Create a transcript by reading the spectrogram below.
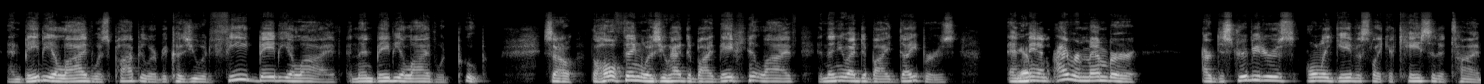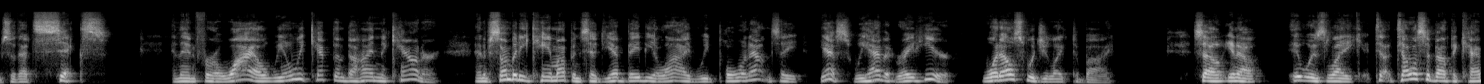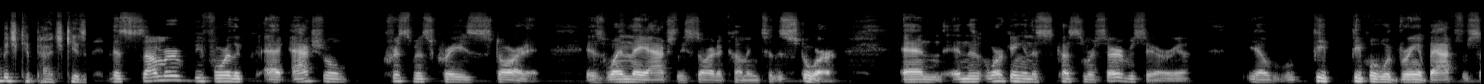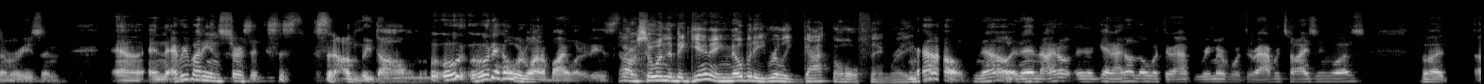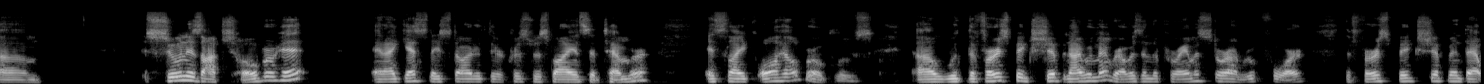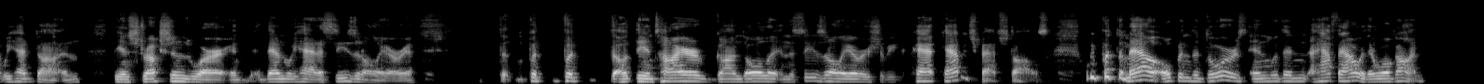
And Baby Alive was popular because you would feed Baby Alive and then Baby Alive would poop. So the whole thing was you had to buy Baby Alive and then you had to buy diapers. And yep. man, I remember our distributors only gave us like a case at a time. So that's six. And then for a while, we only kept them behind the counter. And if somebody came up and said, Do you have baby alive? We'd pull one out and say, Yes, we have it right here. What else would you like to buy? So, you know, it was like, t- tell us about the Cabbage Patch Kids. The summer before the actual Christmas craze started is when they actually started coming to the store. And in the working in this customer service area, you know, pe- people would bring it back for some reason. Uh, and everybody in the store said, "This is this is an ugly doll. Who, who the hell would want to buy one of these?" Things? Oh, so in the beginning, nobody really got the whole thing, right? No, no. And then I don't. Again, I don't know what their remember what their advertising was, but um, as soon as October hit, and I guess they started their Christmas buy in September, it's like all hell broke loose. Uh, with the first big ship, and I remember I was in the Paramus store on Route Four the first big shipment that we had gotten. The instructions were, and then we had a seasonal area. The, put put the, the, entire gondola in the seasonal area should be cabbage patch dolls. We put them out, opened the doors, and within a half an hour they were all gone.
